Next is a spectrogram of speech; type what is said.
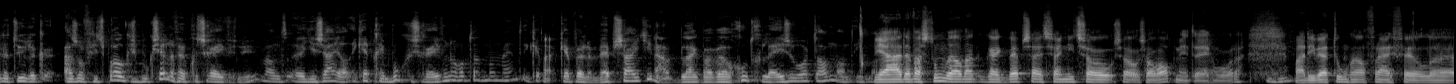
natuurlijk alsof je het sprookjesboek zelf hebt geschreven nu. Want uh, je zei al, ik heb geen boek geschreven nog op dat moment. Ik heb, ik heb wel een websiteje. Nou, blijkbaar wel goed gelezen wordt dan. Want iemand... Ja, dat was toen wel. Want kijk, websites zijn niet zo, zo, zo hot meer tegenwoordig. Mm -hmm. Maar die werd toen wel vrij veel uh,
